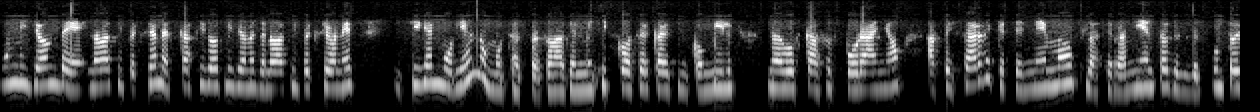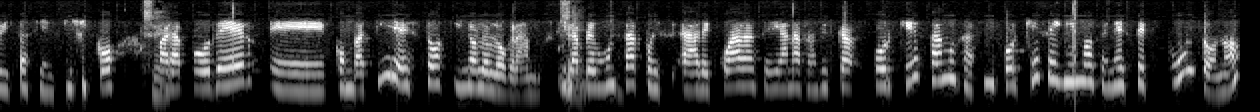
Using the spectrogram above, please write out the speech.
un millón de nuevas infecciones, casi dos millones de nuevas infecciones y siguen muriendo muchas personas. En México cerca de cinco mil nuevos casos por año, a pesar de que tenemos las herramientas desde el punto de vista científico para poder eh, combatir esto y no lo logramos. Y la pregunta pues adecuada sería, Ana Francisca, ¿por qué estamos así? ¿Por qué seguimos en este punto, no?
